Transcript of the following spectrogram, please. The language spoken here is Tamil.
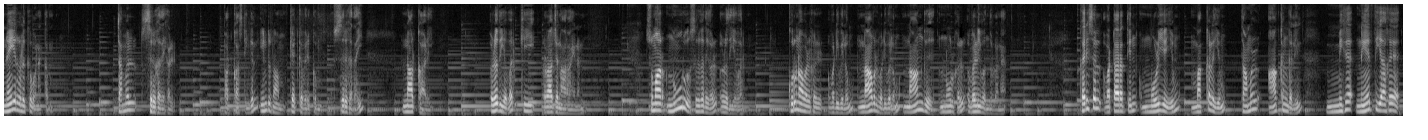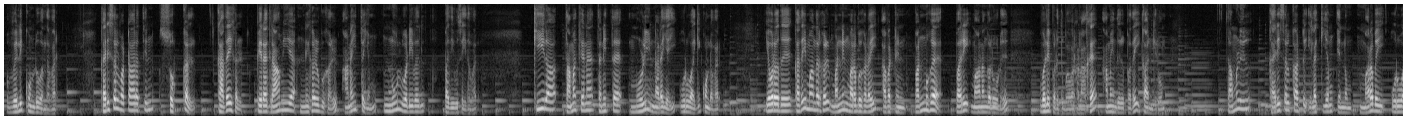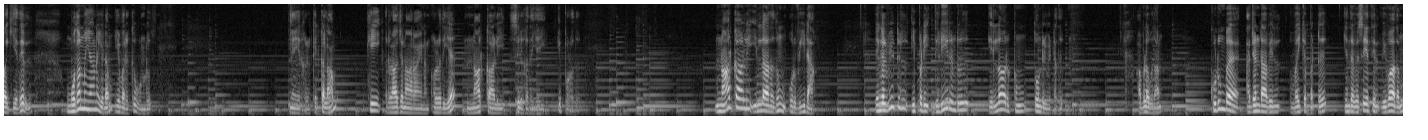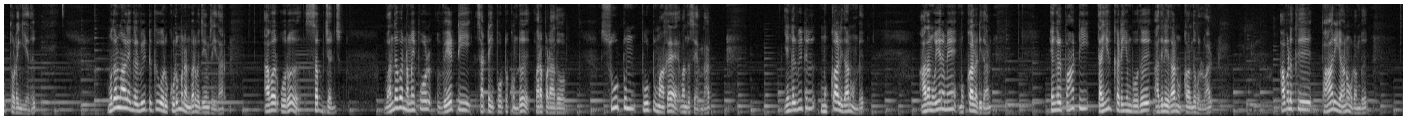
நேயர்களுக்கு வணக்கம். தமிழ் சிறுகதைகள். பாட்காஸ்டிங்கில் இன்று நாம் கேட்கவிருக்கும் சிறுகதை நாற்காலி எழுதியவர் கி. ராஜநாராயணன். சுமார் நூறு சிறுகதைகள் எழுதியவர். குறுநாவல்கள் வடிவிலும் நாவல் வடிவிலும் நான்கு நூல்கள் வெளிவந்துள்ளன. கரிசல் வட்டாரத்தின் மொழியையும் மக்களையும் தமிழ் ஆக்கங்களில் மிக நேர்த்தியாக வெளிக்கொண்டு வந்தவர். கரிசல் வட்டாரத்தின் சொற்கள் கதைகள் பிற கிராமிய நிகழ்வுகள் அனைத்தையும் நூல் வடிவில் பதிவு செய்தவர். கீரா தமக்கென தனித்த மொழி நடையை உருவாக்கி கொண்டவர். இவரது கதை மாந்தர்கள் மண்ணின் மரபுகளை அவற்றின் பன்முக பரிமாணங்களோடு வெளிப்படுத்துபவர்களாக அமைந்திருப்பதை காண்கிறோம். தமிழில் கரிசல் காட்டு இலக்கியம் என்னும் மரபை உருவாக்கியதில் முதன்மையான இடம் இவருக்கு உண்டு. நேயர்கள் கேட்கலாம். கி. ராஜநாராயணன் எழுதிய நாற்காலி சிறுகதையை இப்பொழுது. நாற்காலி இல்லாததும் ஒரு வீடா? எங்கள் வீட்டில் இப்படி திடீரென்று எல்லாருக்கும் தோன்றிவிட்டது. அவ்வளவுதான். குடும்ப அஜெண்டாவில் வைக்கப்பட்டு இந்த விஷயத்தில் விவாதம் தொடங்கியது. முதல் நாள் எங்கள் வீட்டுக்கு ஒரு குடும்ப நண்பர் விஜயம் செய்தார். அவர் ஒரு சப் ஜட்ஜ் வந்தவர் நம்மை போல் வேட்டி சட்டை போட்டுக்கொண்டு வரப்படாதோ? சூட்டும் பூட்டுமாக வந்து சேர்ந்தார். எங்கள் வீட்டில் முக்காலி தான் உண்டு. அதன் உயரமே முக்கால் அடிதான். எங்கள் பாட்டி தயிர் கடையும் போது அதிலே தான் உட்கார்ந்து கொள்வாள். அவளுக்கு பாரியான உடம்பு.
